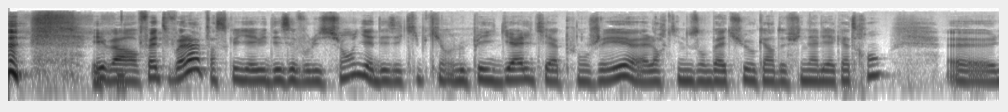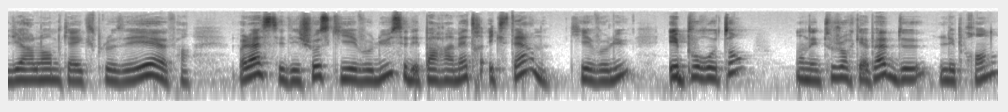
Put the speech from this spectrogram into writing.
et ben en fait, voilà, parce qu'il y a eu des évolutions. Il y a des équipes qui ont le Pays Galles qui a plongé, alors qu'ils nous ont battus au quart de finale il y a quatre ans. L'Irlande qui a explosé. Enfin, voilà, c'est des choses qui évoluent, c'est des paramètres externes qui évoluent. Et pour autant, on est toujours capable de les prendre.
